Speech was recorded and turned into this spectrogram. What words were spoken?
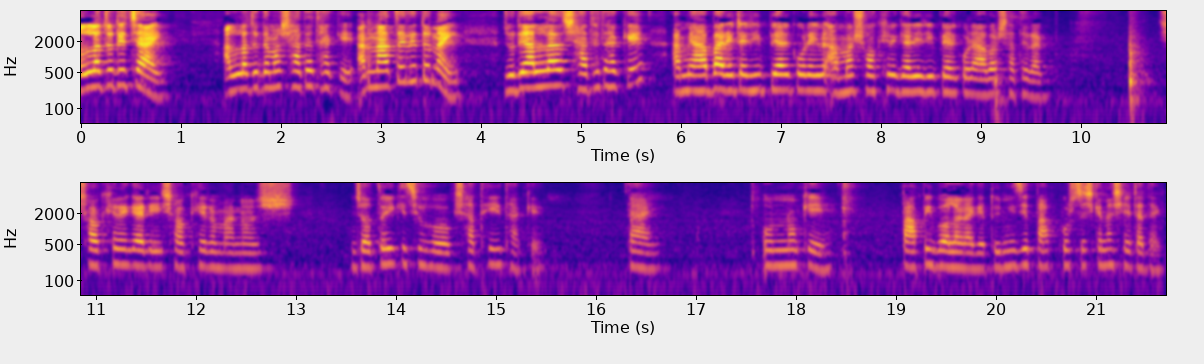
আল্লাহ যদি চাই আল্লাহ যদি আমার সাথে থাকে। আর না চাইলে তো নাই। যদি আল্লাহ সাথে থাকে, আমি আবার এটা রিপেয়ার করে আমার শখের গাড়ি রিপেয়ার করে আবার সাথে রাখব। শখের গাড়ি, শখের মানুষ, যতই কিছু হোক, সাথেই থাকে। তাই অন্যকে পাপি বলার আগে, তুই নিজে পাপ করছিস কিনা সেটা দেখ।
